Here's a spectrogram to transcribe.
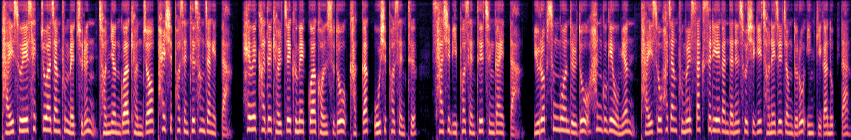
다이소의 색조 화장품 매출은 전년과 견저 80% 성장했다. 해외 카드 결제 금액과 건수도 각각 50%, 42% 증가했다. 유럽 승무원들도 한국에 오면 다이소 화장품을 싹쓸이해 간다는 소식이 전해질 정도로 인기가 높다.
